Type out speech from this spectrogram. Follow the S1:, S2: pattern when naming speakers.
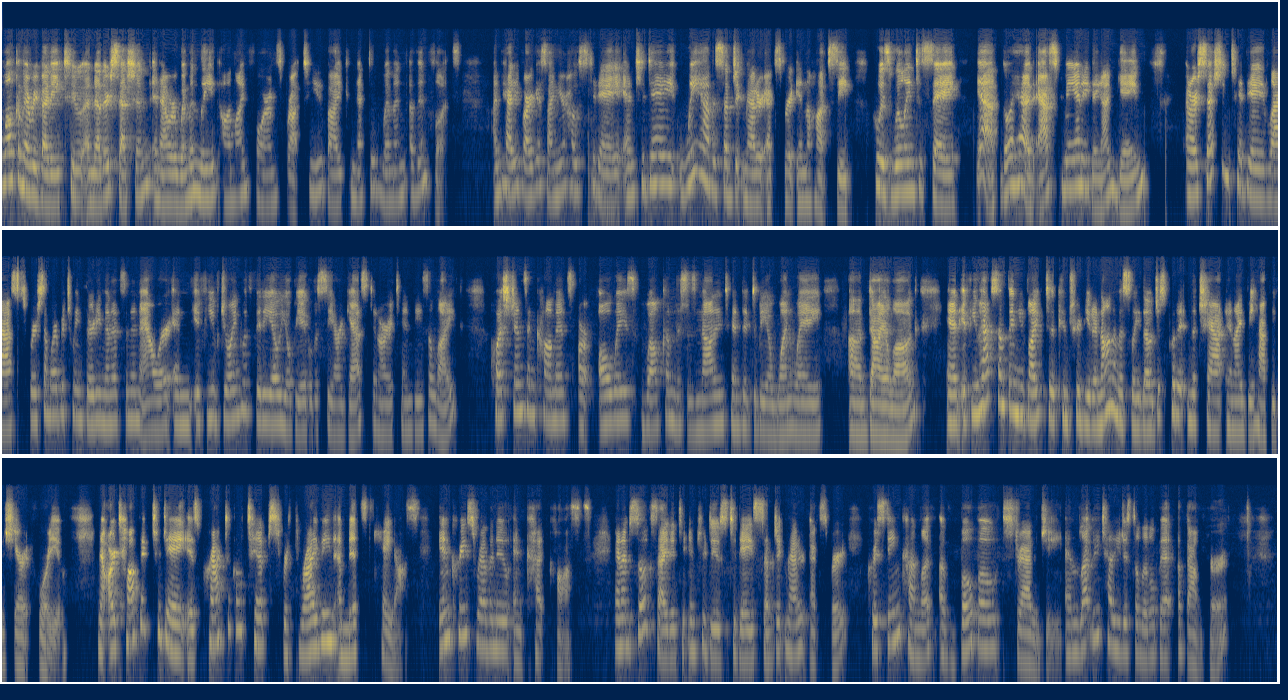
S1: Welcome everybody to another session in our Women Lead online forums brought to you by Connected Women of Influence. I'm Patty Vargas, I'm your host today, and today we have a subject matter expert in the hot seat who is willing to say, yeah, go ahead, ask me anything, I'm game. And our session today lasts for somewhere between 30 minutes and an hour, and if you've joined with video, you'll be able to see our guest and our attendees alike. Questions and comments are always welcome. This is not intended to be a one-way uh, dialogue. And if you have something you'd like to contribute anonymously though, just put it in the chat and I'd be happy to share it for you. Now our topic today is practical tips for thriving amidst chaos increase revenue and cut costs. And I'm so excited to introduce today's subject matter expert. Christine Cunliffe of Bobo Strategy. And let me tell you just a little bit about her.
